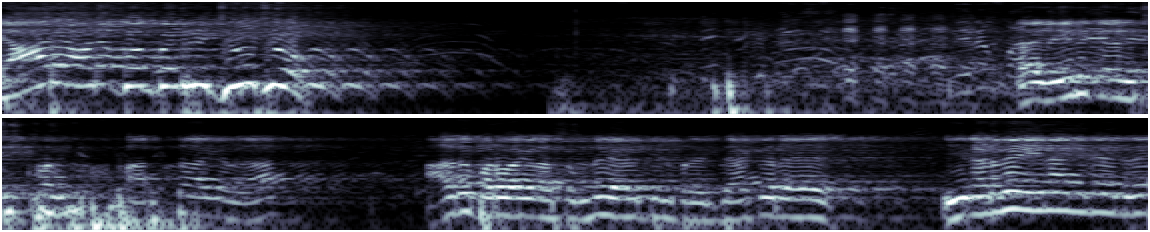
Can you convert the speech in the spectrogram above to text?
ಯಾರು ಆಡಕ್ ಹೋಗ್ಬೇಡ್ರಿ, ಜೂಜು. ಏನಕ್ಕೆ ಚಿಕ್ಕ ಅರ್ಥ ಆಗಲ್ಲ. ಆದ್ರೂ ಪರವಾಗಿಲ್ಲ ಸುಮ್ಮನೆ ಹೇಳ್ತೀನಿ ಫ್ರೆಂಡ್ಸ್ ಯಾಕಂದ್ರೆ ಈ ನಡುವೆ ಏನಾಗಿದೆ ಅಂದ್ರೆ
